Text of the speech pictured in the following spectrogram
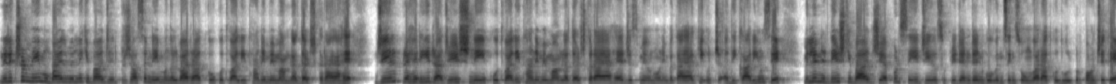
निरीक्षण में मोबाइल मिलने के बाद जेल प्रशासन ने मंगलवार रात को कोतवाली थाने में मामला दर्ज कराया है। जेल प्रहरी राजेश ने कोतवाली थाने में मामला दर्ज कराया है, जिसमें उन्होंने बताया कि उच्च अधिकारियों से मिले निर्देश के बाद जयपुर से जेल सुप्रिंटेंडेंट गोविंद सिंह सोमवार रात को धौलपुर पहुँचे थे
